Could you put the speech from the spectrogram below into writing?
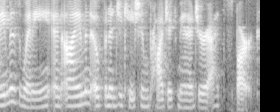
name is Winnie and I am an Open Education Project Manager at SPARC.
